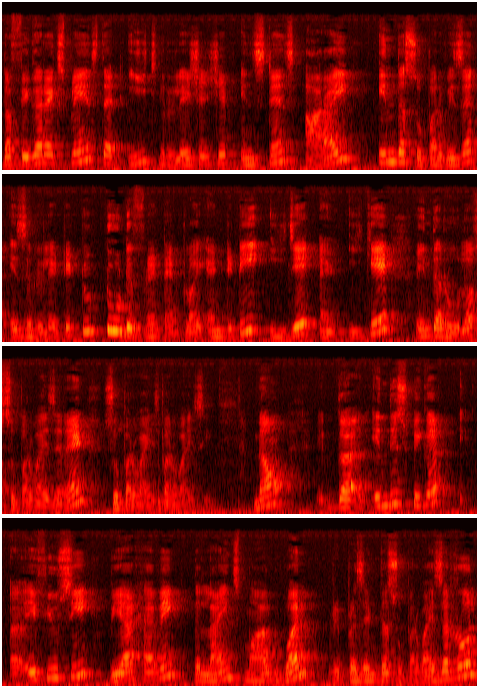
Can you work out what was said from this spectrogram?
the figure explains that each relationship instance Ri in the supervision is related to two different employee entity EJ and EK in the role of supervisor and supervisor. Now the in this figure uh, if you see we are having the lines marked 1 represent the supervisor role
